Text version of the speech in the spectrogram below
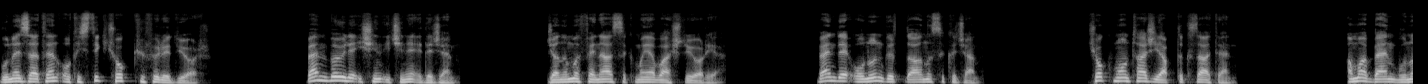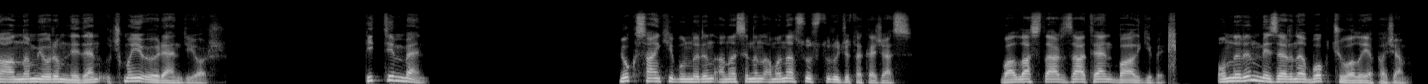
Bu ne zaten otistik çok küfür ediyor. Ben böyle işin içine edeceğim. Canımı fena sıkmaya başlıyor ya. Ben de onun gırtlağını sıkacağım. Çok montaj yaptık zaten. Ama ben bunu anlamıyorum neden uçmayı öğren diyor. Bittim ben. Yok sanki bunların anasının amına susturucu takacağız. Vallaslar zaten bal gibi. Onların mezarına bok çuvalı yapacağım.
